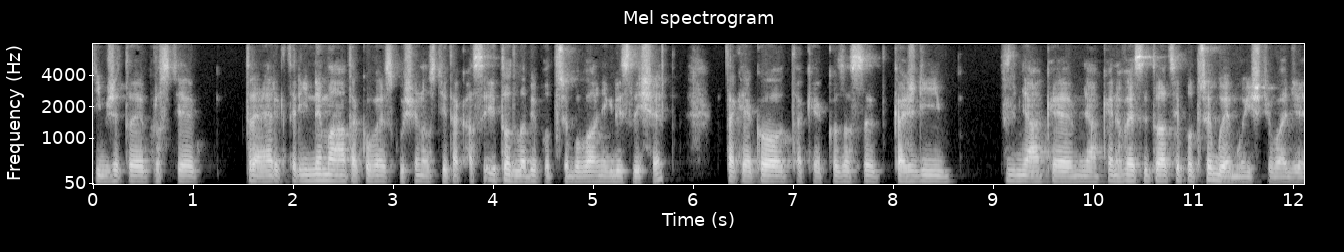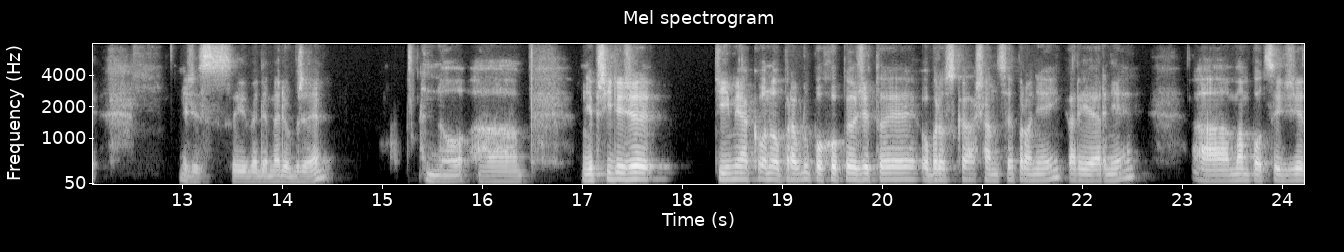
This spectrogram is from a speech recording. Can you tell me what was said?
tím, že to je prostě trenér, který nemá takové zkušenosti, tak asi i tohle by potřeboval někdy slyšet tak jako, tak jako zase každý v nějaké, nějaké nové situaci potřebuje ujišťovat, že, že si vedeme dobře. No a mně přijde, že tím, jak on opravdu pochopil, že to je obrovská šance pro něj kariérně a mám pocit, že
